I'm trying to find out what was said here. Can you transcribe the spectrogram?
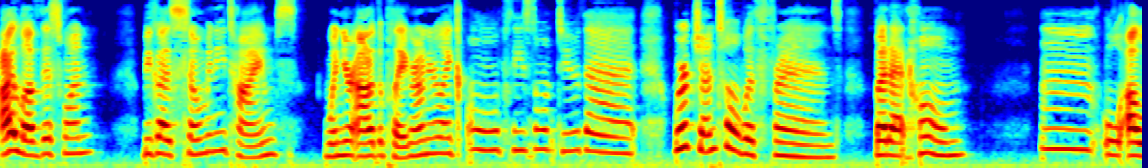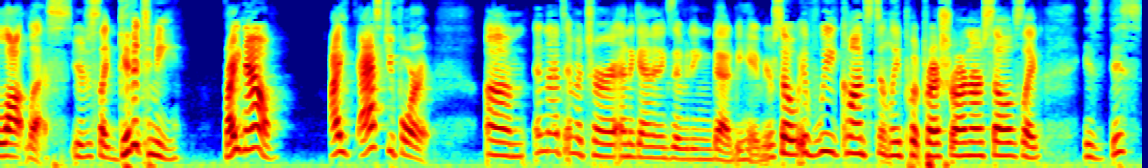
I love this one because so many times when you're out at the playground, you're like, oh, please don't do that. We're gentle with friends. But at home, mm, a lot less. You're just like, give it to me right now. I asked you for it. Um, and that's immature and again exhibiting bad behavior. So if we constantly put pressure on ourselves, like, is this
